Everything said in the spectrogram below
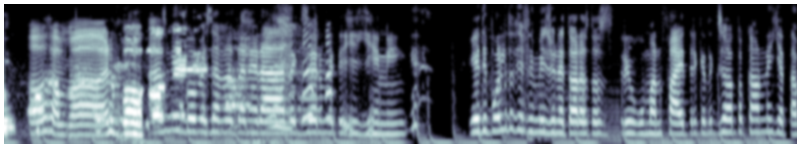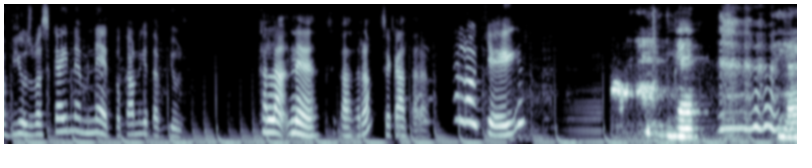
Μμμ. Ωχ, αμάν. Ας μην μπούμε σε αυτά τα νερά, δεν ξέρουμε τι έχει γίνει. Γιατί πολλοί το διαφημίζουν τώρα στο Street Woman Fighter και δεν ξέρω αν το κάνουν για τα views. Βασικά είναι ναι, το κάνουν για τα views. Καλά, ναι, ξεκάθαρα. Ξεκάθαρα. Αλλά οκ. Ναι. Ναι.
